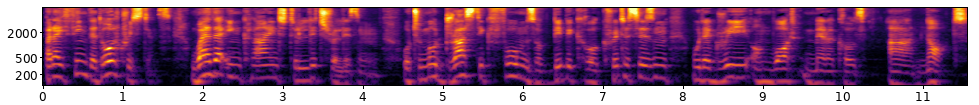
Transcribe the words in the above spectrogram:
but I think that all Christians, whether inclined to literalism or to more drastic forms of biblical criticism, would agree on what miracles are not.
